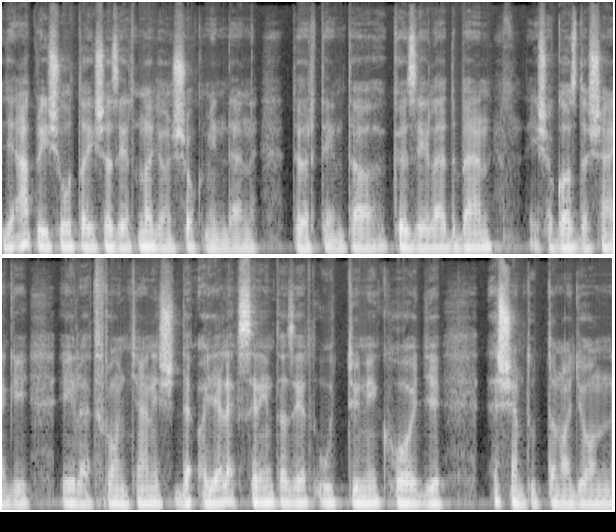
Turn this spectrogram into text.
ugye április óta is azért nagyon sok minden történt a közéletben, életben és a gazdasági élet frontján is, de a jelek szerint azért úgy tűnik, hogy ez sem tudta nagyon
